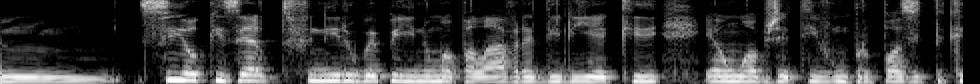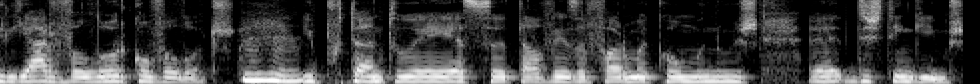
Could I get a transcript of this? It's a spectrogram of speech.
um, se eu quiser definir o BPI numa palavra, diria que é um objetivo, um propósito de criar valor com valores. Uhum. E, portanto, é essa talvez a forma como nos uh, distinguimos.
